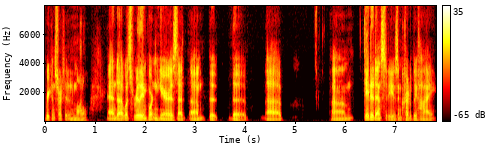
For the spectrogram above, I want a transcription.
reconstructed in a model. And what's really important here is that um, the the um, data density is incredibly high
